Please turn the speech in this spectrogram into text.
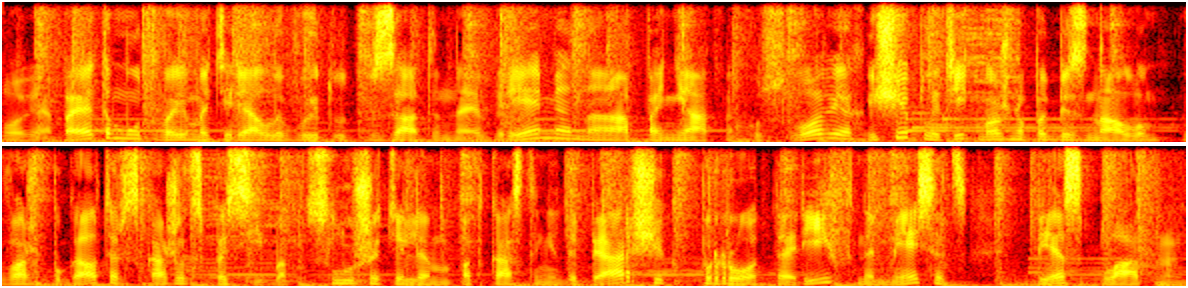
условия. Поэтому твои материалы выйдут в заданное время на понятных условиях. Еще и платить можно по безналу. Ваш бухгалтер скажет спасибо. Слушателям подкаста «Недопиарщик» про тариф на месяц бесплатно.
